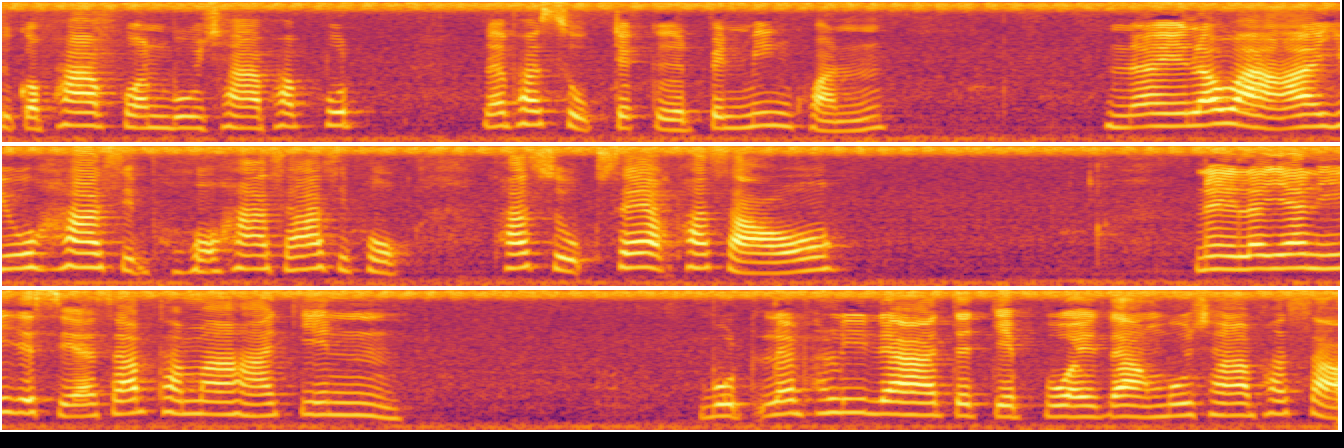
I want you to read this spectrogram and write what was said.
สุขภาพควรบูชาพระพุทธ และพระศุกร์จะเกิดเป็นมิ่งขวัญ ในระหว่างอายุ56 56พระศุกร์แทรกพระเสา ในระยะนี้จะเสียทรัพย์ทำมาหากิน บุตรและภริยาจะเจ็บป่วยต่างบูชาพระเสา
